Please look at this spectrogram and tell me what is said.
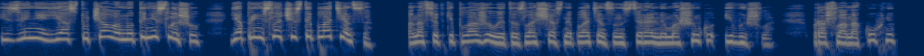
«Извини, я стучала, но ты не слышал. Я принесла чистое полотенце. Она все-таки положила это злосчастное полотенце на стиральную машинку и вышла. Прошла на кухню,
